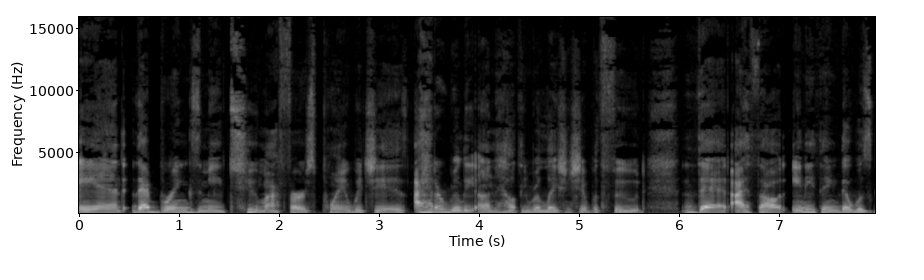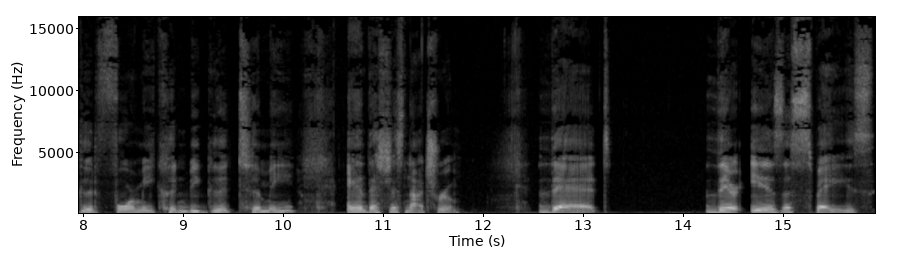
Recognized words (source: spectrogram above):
And that brings me to my first point, which is I had a really unhealthy relationship with food. That I thought anything that was good for me couldn't be good to me. And that's just not true. That there is a space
